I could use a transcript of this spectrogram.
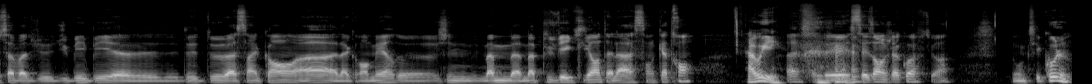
ça va du, bébé de 2 à 5 ans à la grand-mère de. Ma, ma, plus vieille cliente, elle a 104 ans. Ah oui Ça fait 16 ans que je la coiffe, tu vois. Donc c'est cool.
